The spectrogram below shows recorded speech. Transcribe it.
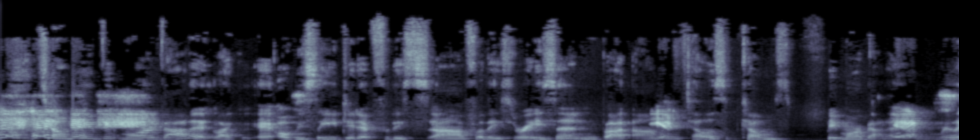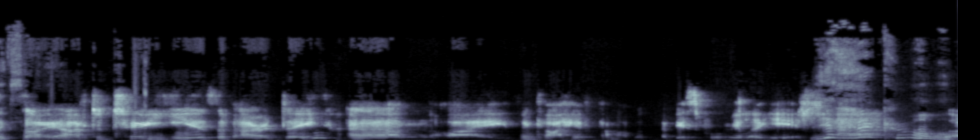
Tell me a bit more about it. Like, eh, obviously, you did it for this uh, for this reason, but um, Yeah. tell us tell us a bit more about it. Yeah. I'm really excited. So after two years of R and D, um, I think I have come up with the best formula yet. yeah, cool. So,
